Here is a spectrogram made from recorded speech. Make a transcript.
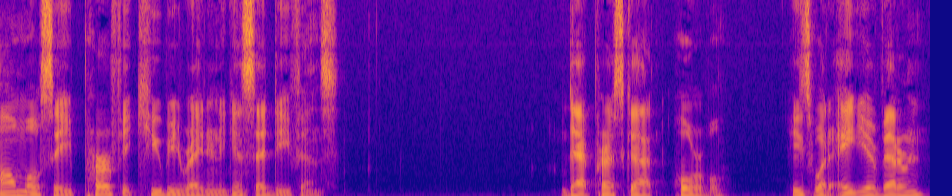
almost a perfect QB rating against that defense. Dak Prescott, horrible. He's what, an eight year veteran?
